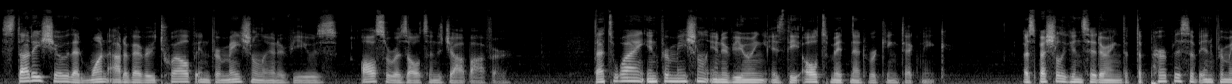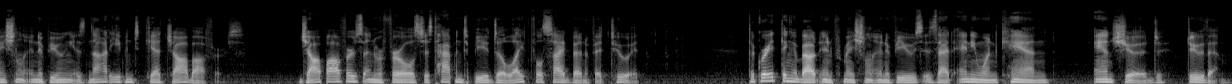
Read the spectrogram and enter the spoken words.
studies show that one out of every 12 informational interviews also results in a job offer. That's why informational interviewing is the ultimate networking technique, especially considering that the purpose of informational interviewing is not even to get job offers. Job offers and referrals just happen to be a delightful side benefit to it. The great thing about informational interviews is that anyone can and should do them.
